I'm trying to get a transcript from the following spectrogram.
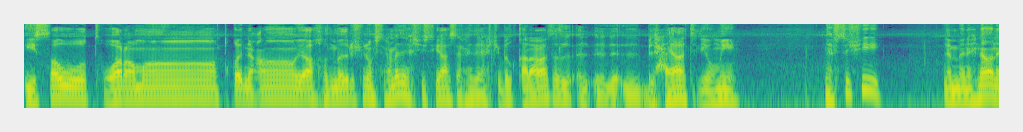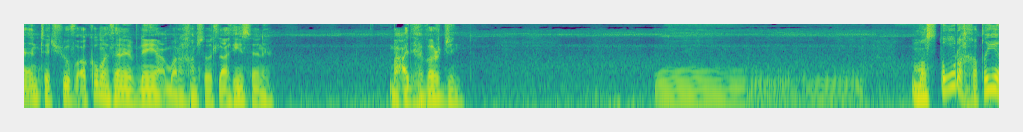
يصوت ورا ما تقنعه وياخذ ما أدري شنو. إحنا ما نحكي سياسه إحنا نحكي بالقرارات بالحياة اليومية. نفس الشيء لما هنا أنت تشوف أكو مثلا بنيه عمرها 35 سنة بعدها فيرجن و مسطوره خطية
